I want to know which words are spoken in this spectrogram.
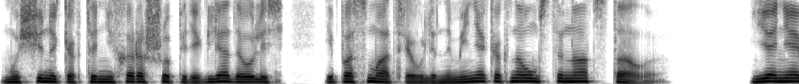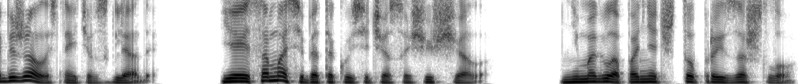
Мужчины как-то нехорошо переглядывались и посматривали на меня, как на умственно отсталую. Я не обижалась на эти взгляды. Я и сама себя такой сейчас ощущала. Не могла понять, что произошло.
